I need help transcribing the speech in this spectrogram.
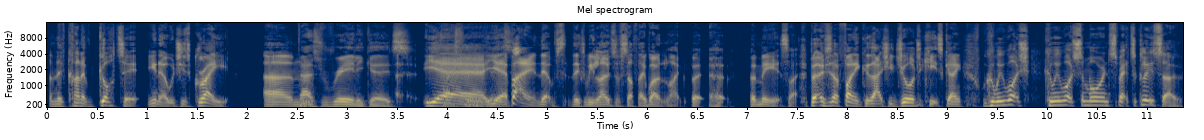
and they've kind of got it, you know, which is great. Um, That's really good. yeah, That's really yeah, but I mean, there's, there's gonna be loads of stuff they won't like. But uh, for me, it's like, but it's funny because actually Georgia keeps going. Well, can we watch? Can we watch some more Inspector Clouseau?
